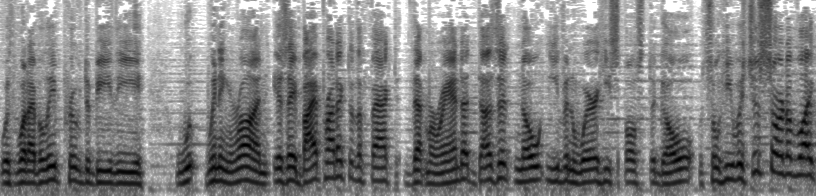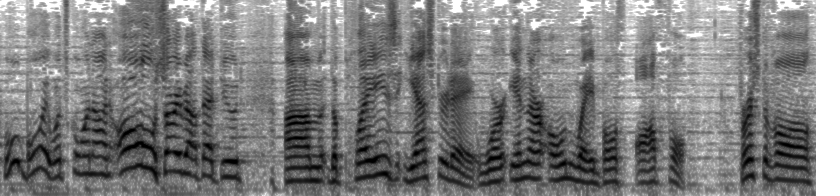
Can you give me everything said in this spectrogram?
with what I believe proved to be the w- winning run is a byproduct of the fact that Miranda doesn't know even where he's supposed to go. So he was just sort of like, "Oh boy, what's going on?" Oh, sorry about that, dude. Um, the plays yesterday were in their own way both awful. First of all,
